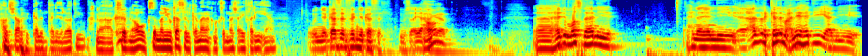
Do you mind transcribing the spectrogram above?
محدش يعرف يتكلم تاني دلوقتي. إحنا كسبنا أهو. وكسبنا نيوكاسل كمان. إحنا ما كسبناش أي فريق يعني. ونيوكاسل فين نيوكاسل مش أي حاجة. يعني آه هادي الماتش ده يعني إحنا يعني ما نتكلم عليه هادي يعني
